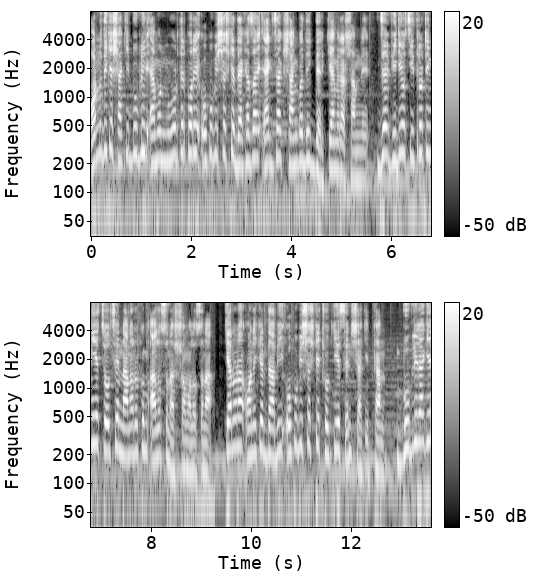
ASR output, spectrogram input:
অন্যদিকে সাকিব বুবলির এমন মুহূর্তের পরে অপবিশ্বাসকে দেখা যায় একঝাক সাংবাদিকদের ক্যামেরার সামনে, যে ভিডিও চিত্রটি নিয়ে চলছে নানা রকম আলোচনা সমালোচনা। কেননা অনেকের দাবি অপবিশ্বাসকে ঠকিয়েছেন সাকিব খান। বুবলির আগে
